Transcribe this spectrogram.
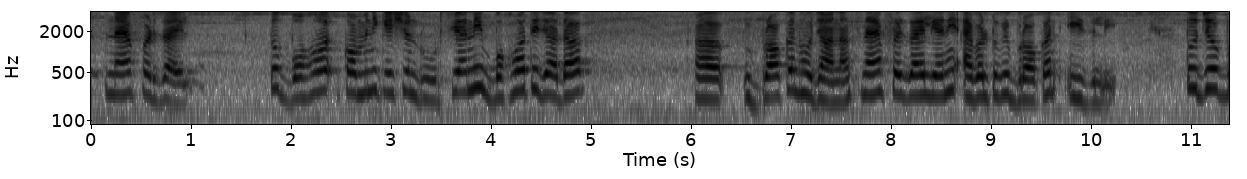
snap fragile. तो बहुत कम्युनिकेशन रूट्स यानी बहुत ही ज़्यादा ब्रोकन हो जाना। स्नैप फ्रजाइल यानी able to be broken easily तो जब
